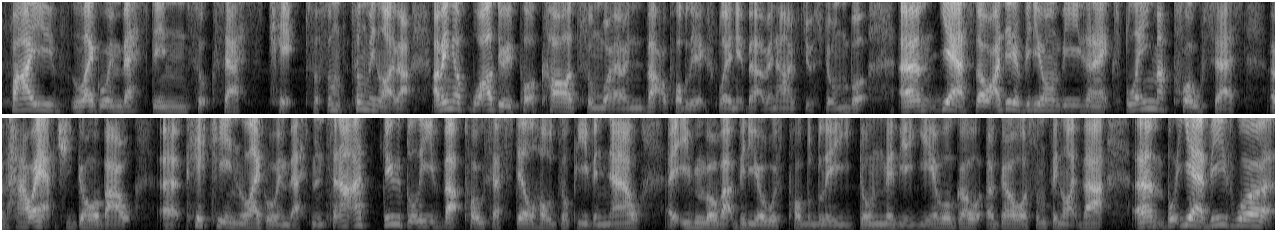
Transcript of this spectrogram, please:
five Lego investing success tips or some, something like that. I think what I'll do is put a card somewhere and that'll probably explain it better than I've just done. But um, yeah, so I did a video on these and I explained my process of how I actually go about uh, picking Lego investments. And I, I, do believe that process still holds up even now, uh, even though that video was probably done maybe a year ago, ago or something like that. Um, but yeah, these were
